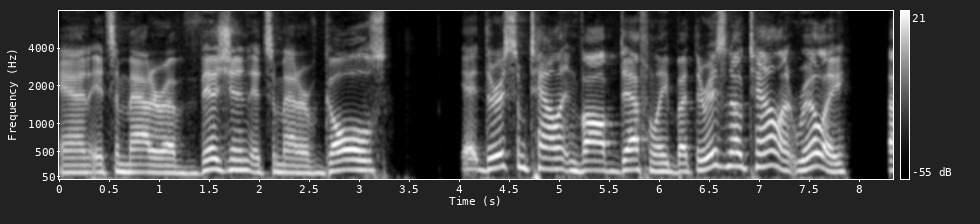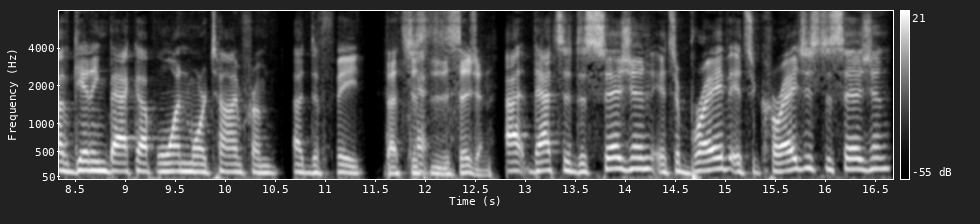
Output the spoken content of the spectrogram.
And it's a matter of vision, it's a matter of goals. It, there is some talent involved, definitely, but there is no talent really of getting back up one more time from a defeat. That's just a decision. Uh, that's a decision. It's a brave, it's a courageous decision.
